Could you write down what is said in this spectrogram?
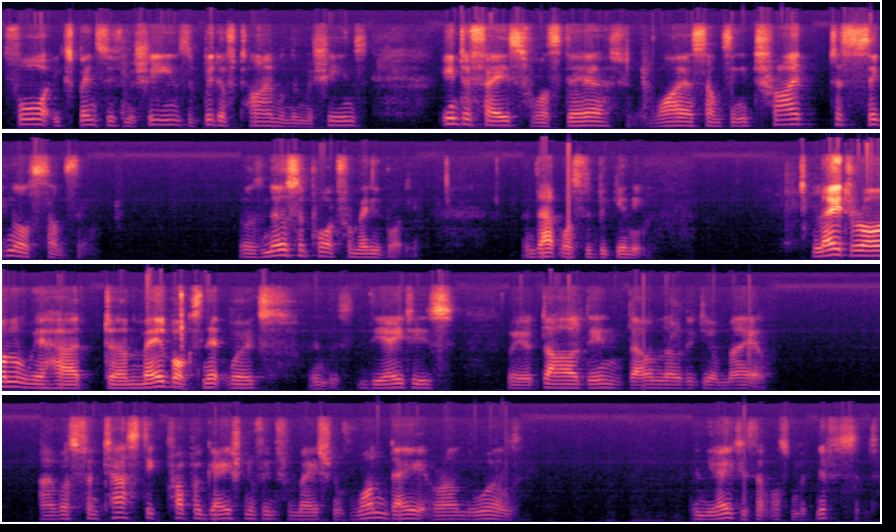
Four expensive machines, a bit of time on the machines. Interface was there, wire something. It tried to signal something. There was no support from anybody. And that was the beginning. Later on, we had uh, mailbox networks in the, in the 80s where you dialed in, downloaded your mail. And was fantastic propagation of information of one day around the world. In the 80s, that was magnificent.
